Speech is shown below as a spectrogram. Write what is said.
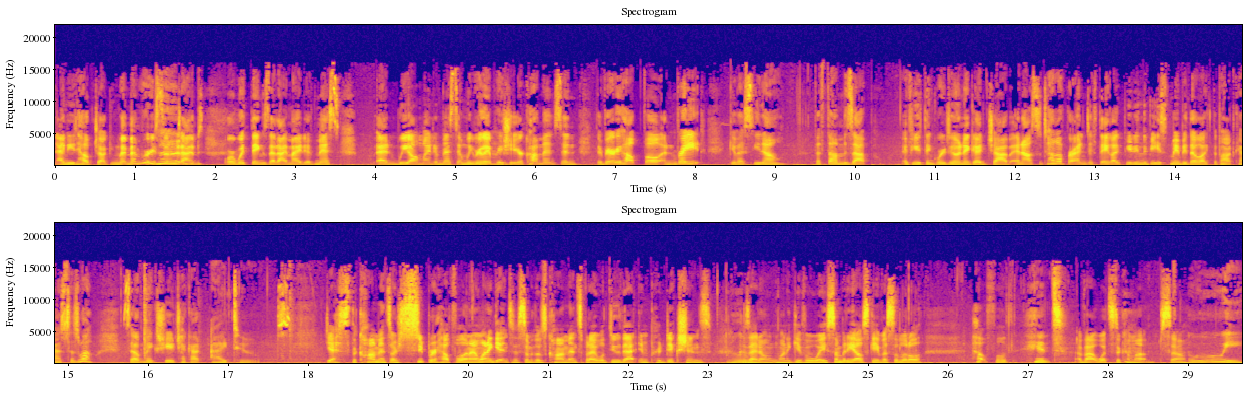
I need help jogging my memory sometimes or with things that I might have missed and we all might have missed. And we really mm-hmm. appreciate your comments and they're very helpful. And rate, give us, you know, the thumbs up if you think we're doing a good job. And also tell a friend if they like Beauty and the Beast. Maybe they'll like the podcast as well. So make sure you check out iTunes. Yes, the comments are super helpful, and I want to get into some of those comments, but I will do that in predictions because I don't want to give away. Somebody else gave us a little helpful hint about what's to come up, so Ooh.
